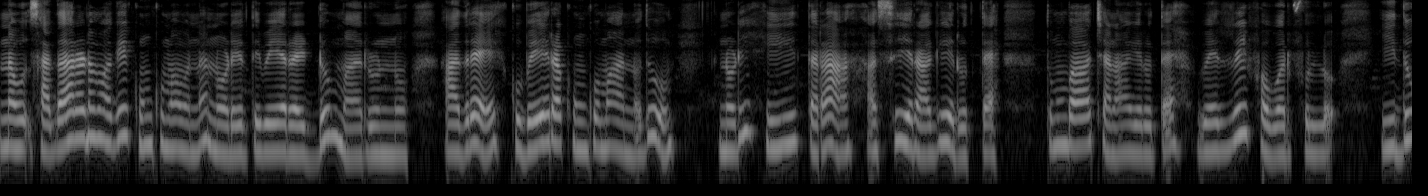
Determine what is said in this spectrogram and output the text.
ನಾವು ಸಾಧಾರಣವಾಗಿ ಕುಂಕುಮವನ್ನು ನೋಡಿರ್ತೀವಿ, ರೆಡ್ಡು, ಮರುಣ್ಣು. ಆದರೆ ಕುಬೇರ ಕುಂಕುಮ ಅನ್ನೋದು ನೋಡಿ ಈ ಥರ ಹಸಿರಾಗಿ ಇರುತ್ತೆ. ತುಂಬ ಚೆನ್ನಾಗಿರುತ್ತೆ. ವೆರಿ ಪವರ್ಫುಲ್ಲು ಇದು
